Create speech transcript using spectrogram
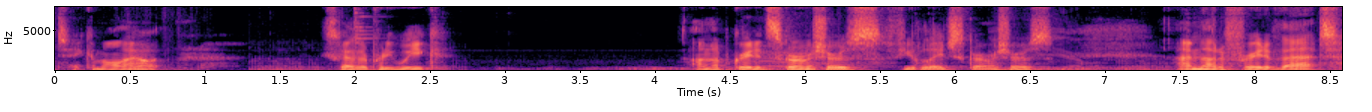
Take them all out. These guys are pretty weak. Unupgraded skirmishers, feudal age skirmishers. I'm not afraid of that.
